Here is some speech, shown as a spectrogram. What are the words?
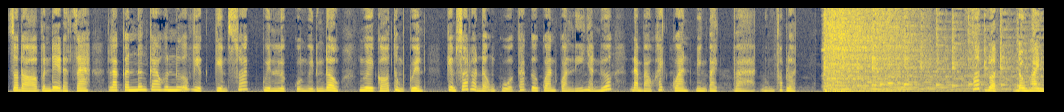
Do đó, vấn đề đặt ra là cần nâng cao hơn nữa việc kiểm soát quyền lực của người đứng đầu, người có thẩm quyền, kiểm soát hoạt động của các cơ quan quản lý nhà nước, đảm bảo khách quan, minh bạch và đúng pháp luật. Pháp luật đồng hành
